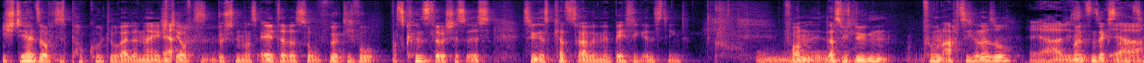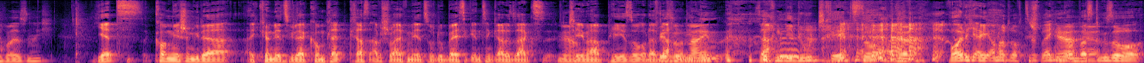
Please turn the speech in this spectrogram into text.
ich stehe halt so auf dieses Popkulturelle, ne? Ich Ja. stehe auf dieses bisschen was Älteres, so wirklich, wo was Künstlerisches ist. Deswegen ist Platz 3 bei mir Basic Instinct. Von, lass mich lügen, 85 oder so? Ja, diese, 1986, ja. weiß ich nicht. Jetzt kommen wir schon wieder, ich könnte jetzt wieder komplett krass abschweifen, jetzt wo du Basic Instinct gerade sagst, Ja. Thema Peso oder Peso, Sachen, die nein. du, Sachen, die du trägst. So. Also, wollte ich eigentlich auch noch drauf zu sprechen Ja, kommen, was ja. du so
